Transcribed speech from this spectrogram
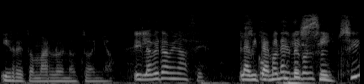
y retomarlo en otoño. ¿Y la vitamina C? La vitamina C sí,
